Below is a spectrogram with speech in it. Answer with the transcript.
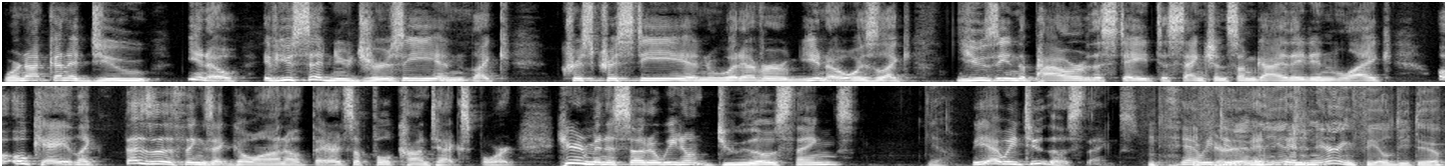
We're not going to do you know if you said New Jersey and like Chris Christie and whatever, you know, was like using the power of the state to sanction some guy they didn't like. Okay, like those are the things that go on out there. It's a full contact sport. Here in Minnesota, we don't do those things. Yeah. Yeah, we do those things. Yeah, we do. In and, the engineering and, field, you do.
